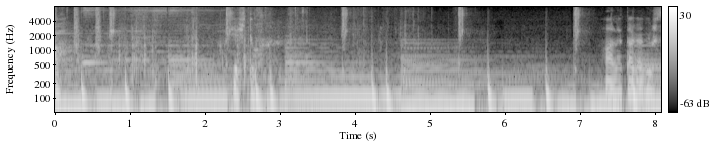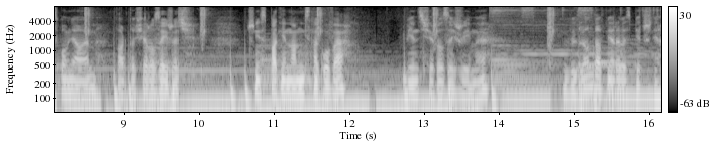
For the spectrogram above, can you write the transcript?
O. Gdzieś tu. Ale tak jak już wspomniałem, warto się rozejrzeć, czy nie spadnie nam nic na głowę, więc się rozejrzyjmy. Wygląda w miarę bezpiecznie.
